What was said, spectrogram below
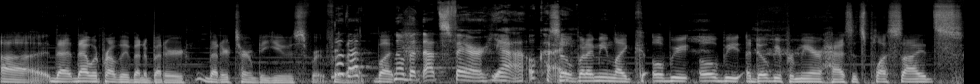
uh, that that would probably have been a better better term to use for, for no, that. that, But no, but that's fair. Yeah, okay. So, but I mean, like Obi, Obi, Adobe Premiere has its plus sides,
